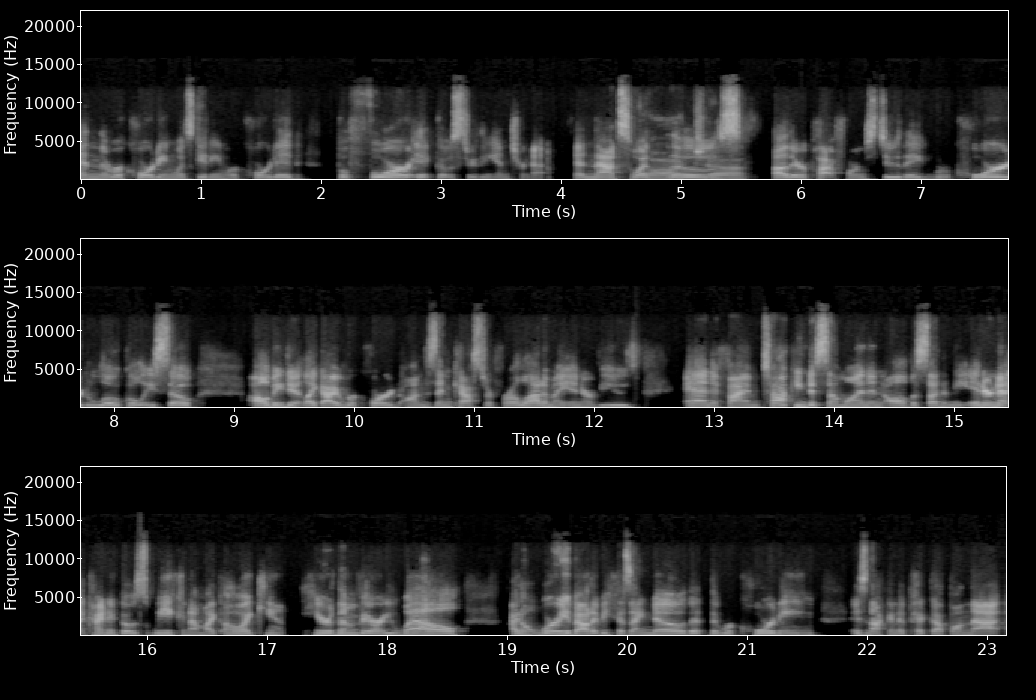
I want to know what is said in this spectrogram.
and the recording was getting recorded before it goes through the internet. And that's what those other platforms do. They record locally. So I'll be doing like I record on Zencastr for a lot of my interviews. And if I'm talking to someone and all of a sudden the internet kind of goes weak and I'm like, oh, I can't hear them very well, I don't worry about it because I know that the recording is not going to pick up on that.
